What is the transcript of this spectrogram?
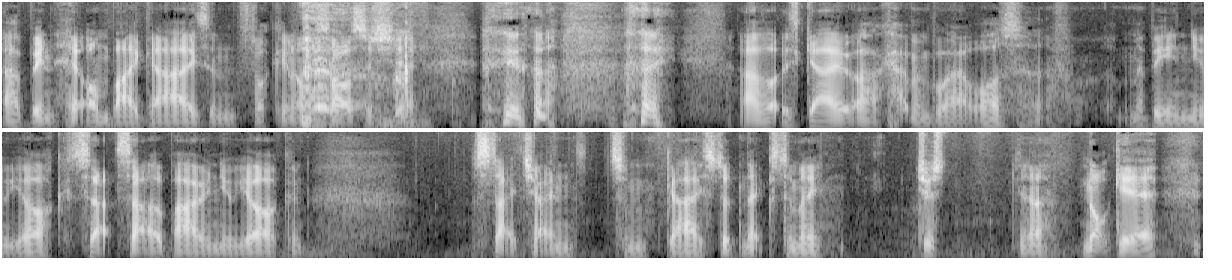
I've been hit on by guys and fucking all sorts of shit. You know? I've got this guy. Oh, I can't remember where I was. Maybe in New York. Sat sat at a bar in New York and started chatting. Some guy stood next to me, just you know, not gay,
